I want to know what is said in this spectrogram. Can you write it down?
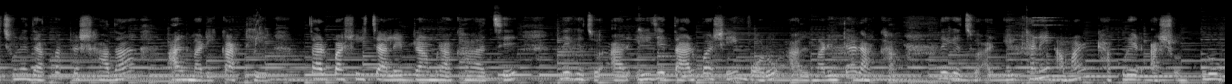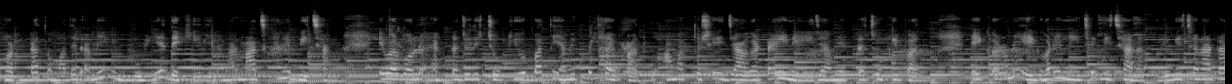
পেছনে দেখো একটা সাদা আলমারি কাঠের, তার পাশেই চালের ড্রাম রাখা আছে, দেখেছ? আর এই যে তার পাশেই বড় আলমারিটা রাখা, দেখেছ? আর এখানে আমার ঠাকুরের আসন, পুরো ঘরটা তোমাদের আমি ঘুরিয়ে দেখিয়ে দিলাম, আর মাঝখানে বিছানা। এবার বলো, একটা যদি চকিও পাতি, আমি কোথায় পাতবো? আমার তো সেই জায়গাটাই নেই যে আমি একটা চকি পাতবো। এই কারণে এই ঘরে নিচে বিছানা করি। বিছানাটা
